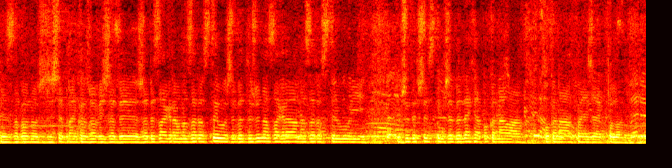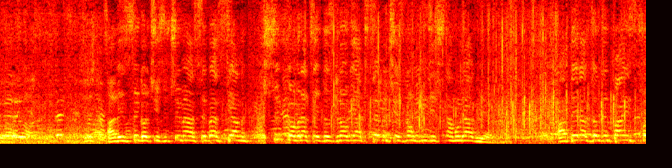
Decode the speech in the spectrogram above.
więc na pewno życzę się bramkarzowi, żeby, żeby zagrał na zero z tyłu, żeby drużyna zagrała na zero z tyłu i, i przede wszystkim, żeby Lechia pokonała, pokonała w poniedziałek Polonię. A więc tego Ci życzymy, a Sebastian, szybko wracaj do zdrowia, chcemy Cię znów widzieć na murawie. A teraz, drodzy Państwo,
